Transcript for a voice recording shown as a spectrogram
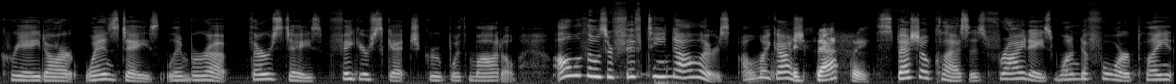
Create Art, Wednesdays, Limber Up, Thursdays, Figure Sketch Group with Model. All of those are $15. Oh my gosh. exactly Special classes Fridays 1 to 4, plein,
